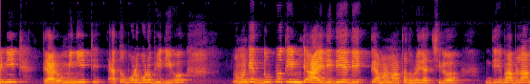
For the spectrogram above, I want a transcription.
মিনিট, তেরো মিনিট, এত বড় বড় ভিডিও। আমাকে দুটো, তিনটে আইডি দিয়ে দেখতে আমার মাথা ধরে যাচ্ছিল। দিয়ে ভাবলাম,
